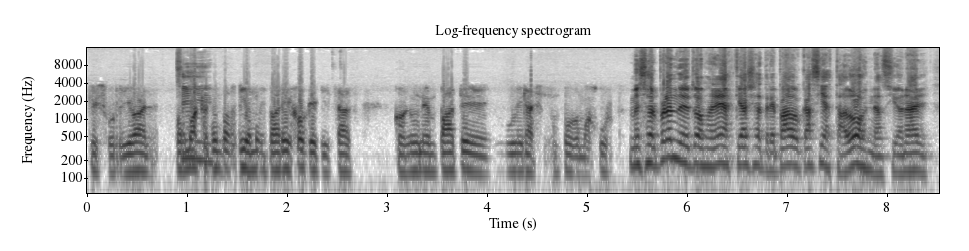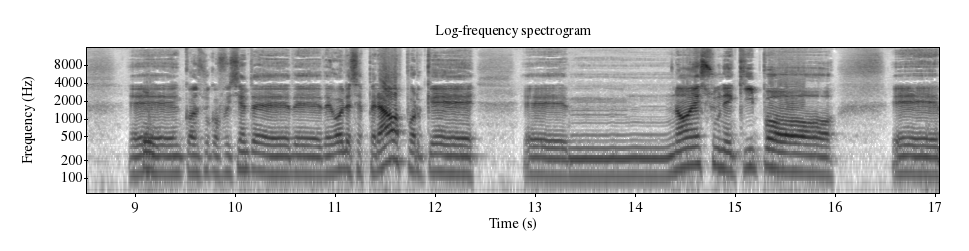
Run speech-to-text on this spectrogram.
que su rival. Sí. más que fue un partido muy parejo que quizás con un empate hubiera sido un poco más justo. Me sorprende de todas maneras que haya trepado casi hasta dos Nacional eh, con su coeficiente de, de- de goles esperados porque eh, no es un equipo... eh,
